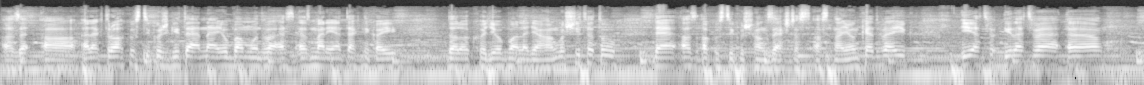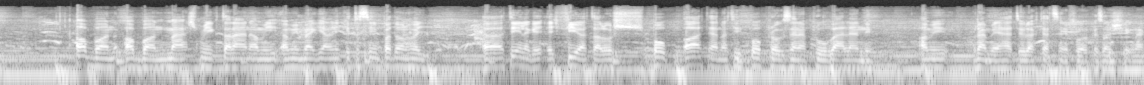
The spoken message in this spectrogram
az a elektroakusztikus gitárnál, jobban mondva ez, ez már ilyen technikai dolog, hogy jobban legyen hangosítható, de az akusztikus hangzást azt, azt nagyon kedveljük, illetve, illetve abban, abban más még talán, ami, ami megjelenik itt a színpadon, hogy tényleg egy, egy fiatalos pop, alternatív pop-rock zene próbál lenni, ami remélhetőleg tetszeni fog a közönségnek.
